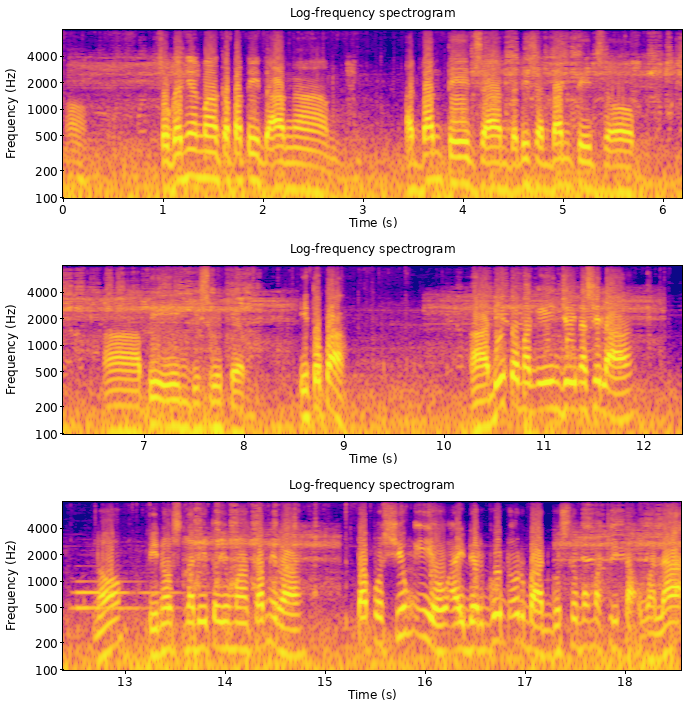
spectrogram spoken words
Oh. So ganyan mga kapatid ang um, advantage and the disadvantage of uh, being the sweeper. Ito pa. Ah, dito mag-enjoy na sila, no? Pinos na dito yung mga camera. Tapos yung iyo, either good or bad, gusto mong makita, wala.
